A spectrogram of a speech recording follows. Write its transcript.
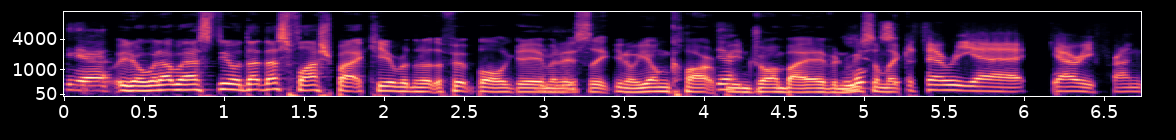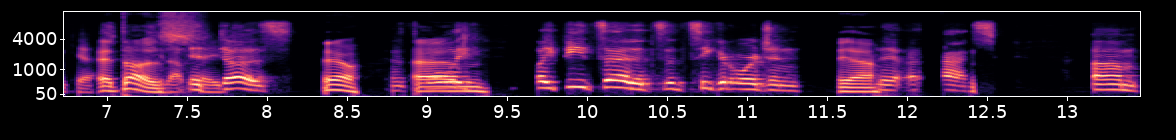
yeah, you know, when I was, you know, that this flashback here when they're at the football game and Mhm. it's like, you know, young Clark Yeah. being drawn by Ivan Reis. I'm like, very uh, Gary Frank. It does. it does. Yeah. know, It's well, like um, like Pete said, it's a secret origin yeah, uh, ask. Um,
